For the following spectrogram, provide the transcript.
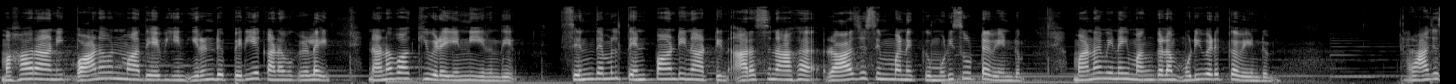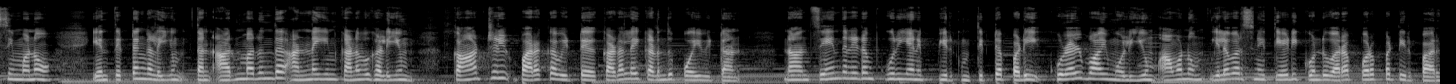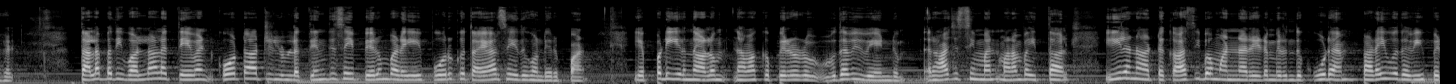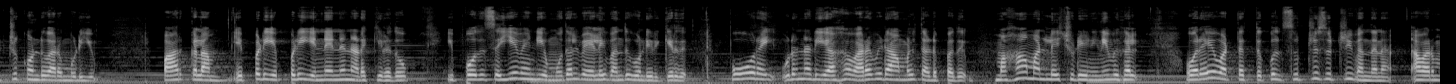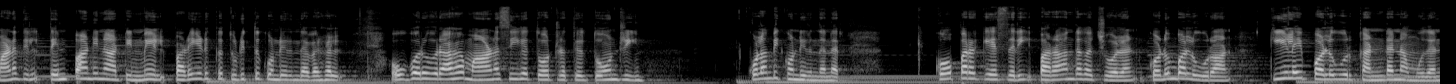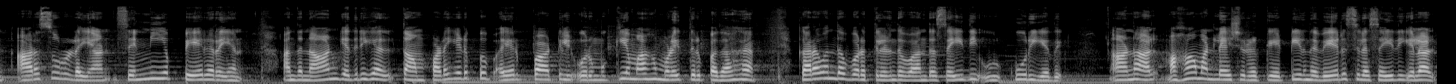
மகாராணி வானவன்மாதேவியின் இரண்டு பெரிய கனவுகளை நனவாக்கிவிட எண்ணியிருந்தேன். செந்தமிழ் தென்பாண்டி நாட்டின் அரசனாக ராஜசிம்மனுக்கு முடிசூட்ட வேண்டும். மணவினை மங்களம் முடிவெடுக்க வேண்டும். ராஜசிம்மனோ என் திட்டங்களையும் தன் அர்மருந்த அன்னையின் கனவுகளையும் காற்றில் பறக்கவிட்டு கடலை கடந்து போய்விட்டான். நான் சேந்தனிடம் கூறி அனுப்பியிருக்கும் திட்டப்படி குழல்வாய் மொழியும் அவனும் இளவரசனை தேடிக்கொண்டு வர புறப்பட்டிருப்பார்கள். தளபதி வல்லாளத்தேவன் கோட்டாற்றில் உள்ள தென்திசை பெரும்படையை போருக்கு தயார் செய்து கொண்டிருப்பான். எப்படி இருந்தாலும் நமக்கு பிறர் உதவி வேண்டும். ராஜசிம்மன் மனம் வைத்தால் ஈழ நாட்டு காசிப மன்னரிடமிருந்து கூட படை உதவி பெற்றுக்கொண்டு வர முடியும். பார்க்கலாம் எப்படி எப்படி என்னென்ன நடக்கிறதோ. இப்போது செய்ய வேண்டிய முதல் வேலை வந்து கொண்டிருக்கிறது. போரை உடனடியாக வரவிடாமல் தடுப்பது. மகாமண்டலேஷுடைய நினைவுகள் ஒரே வட்டத்துக்குள் சுற்றி சுற்றி வந்தன. அவர் மனதில் தென்பாண்டி நாட்டின் மேல் படையெடுக்க துடித்து கொண்டிருந்தவர்கள் ஒவ்வொருவராக மானசீக தோற்றத்தில் தோன்றி குழம்பிக் கொண்டிருந்தனர். கோப்பரகேசரி பராந்தக சோழன் கொடும்பலூரான் கீழைப்பழுவூர் கண்டன் அமுதன் அரசுருடையான் சென்னிய பேரரையன் அந்த நான்கு எதிரிகள் தாம் படையெடுப்பு ஏற்பாட்டில் ஒரு முக்கியமாக முளைத்திருப்பதாக கரவந்தபுரத்திலிருந்து வந்த செய்தி கூறியது. ஆனால் மகாமண்டலேஸ்வரருக்கு எட்டியிருந்த வேறு சில செய்திகளால்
